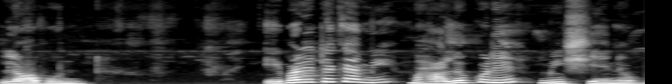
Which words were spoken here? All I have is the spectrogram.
লবণ। এবার এটাকে আমি ভালো করে মিশিয়ে নেব।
